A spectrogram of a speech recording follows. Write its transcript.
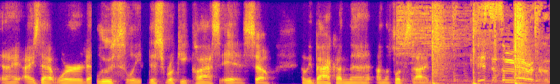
and I, I use that word loosely, this rookie class is. So he'll be back on the on the flip side. This is America.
